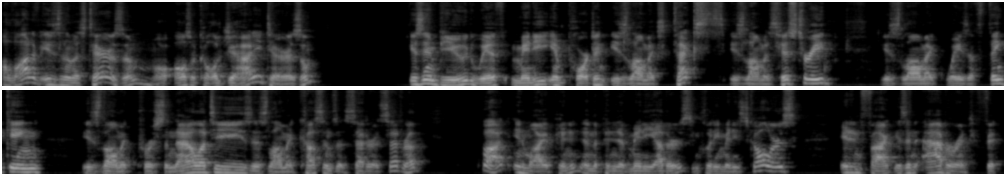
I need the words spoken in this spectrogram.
a lot of Islamist terrorism, also called jihadi terrorism, is imbued with many important Islamic texts, Islamic history, Islamic ways of thinking, Islamic personalities, Islamic customs, etc., etc. But in my opinion, and the opinion of many others, including many scholars, it in fact is an aberrant fit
